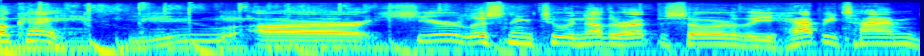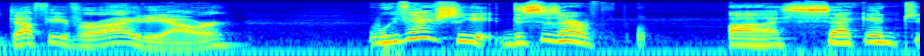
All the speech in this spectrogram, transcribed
Okay, you are here listening to another episode of the Happy Time Duffy Variety Hour. We've actually, this is our uh, second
